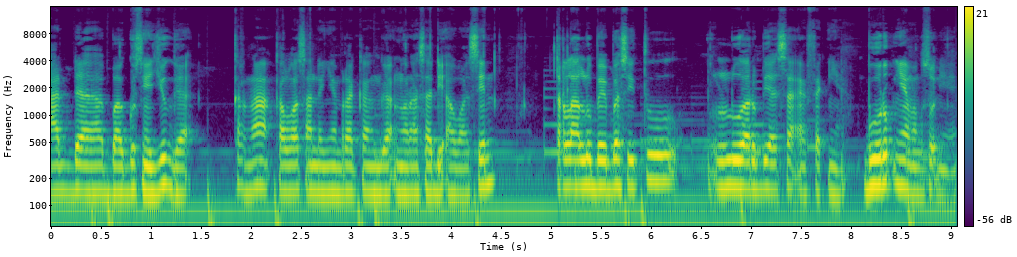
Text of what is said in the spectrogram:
ada bagusnya juga karena kalau seandainya mereka nggak ngerasa diawasin terlalu bebas itu luar biasa efeknya buruknya maksudnya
